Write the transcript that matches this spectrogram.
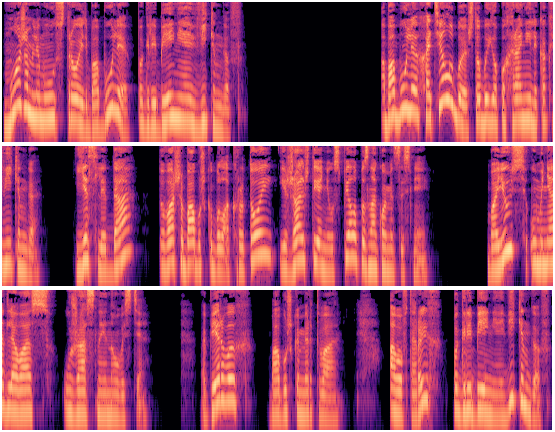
Можем ли мы устроить бабуле погребение викингов? А бабуля хотела бы, чтобы ее похоронили как викинга? Если да, то ваша бабушка была крутой, и жаль, что я не успела познакомиться с ней. Боюсь, у меня для вас ужасные новости. Во-первых, бабушка мертва. А во-вторых, погребение викингов,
